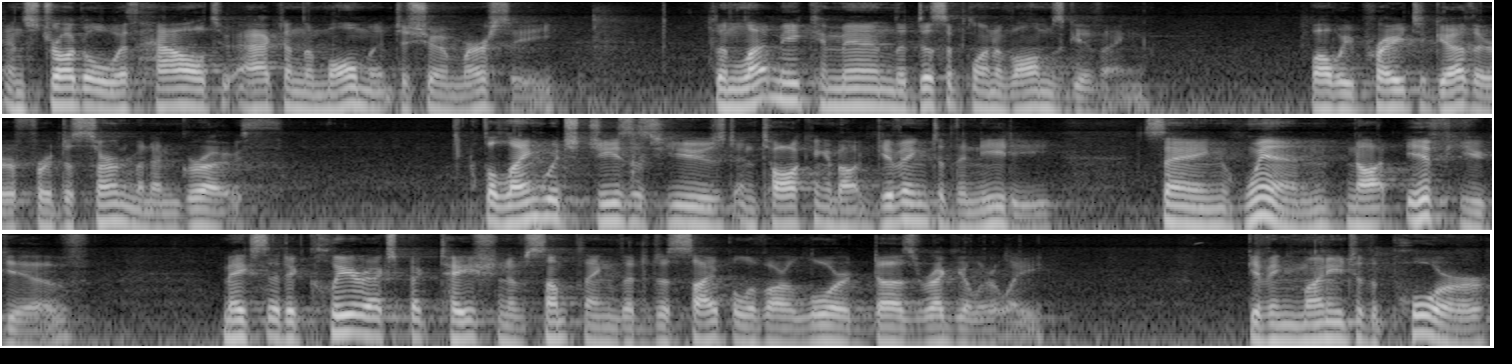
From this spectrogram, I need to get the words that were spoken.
and struggle with how to act in the moment to show mercy, then let me commend the discipline of almsgiving while we pray together for discernment and growth. The language Jesus used in talking about giving to the needy, saying when, not if you give, makes it a clear expectation of something that a disciple of our Lord does regularly. Giving money to the poor,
